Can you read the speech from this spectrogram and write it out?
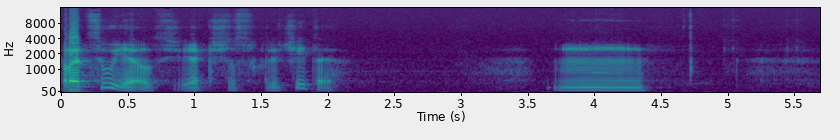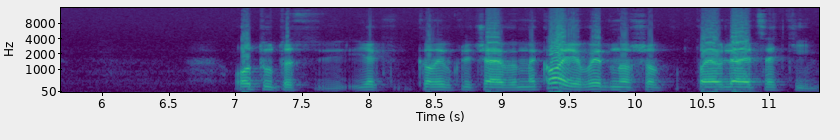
працює, от як щось включити. М, Отут, ось, як коли включаю вимикаю, видно, що появляється тінь.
